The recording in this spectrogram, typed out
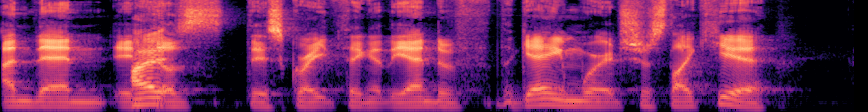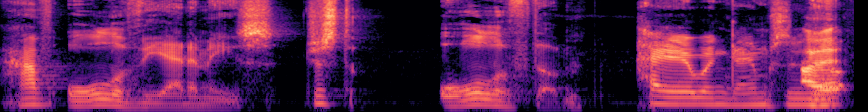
and then it I- does this great thing at the end of the game where it's just like here have all of the enemies just all of them Hey, when games do I that.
